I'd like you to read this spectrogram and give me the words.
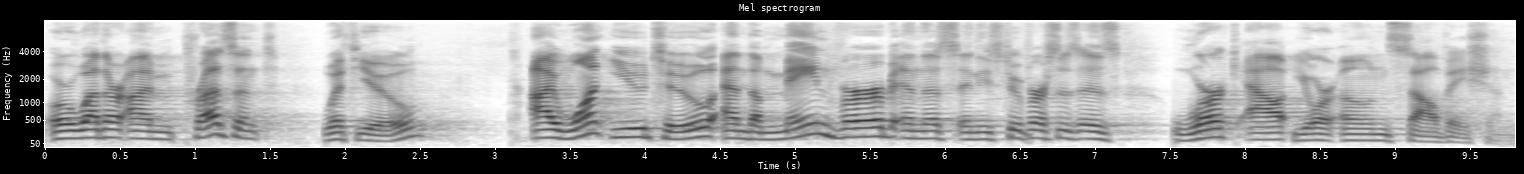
or whether I'm present with you, I want you to, and the main verb in this in these two verses is work out your own salvation.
